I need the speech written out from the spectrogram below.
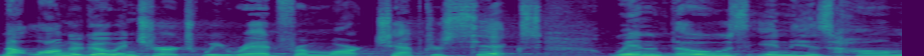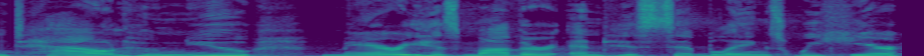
Not long ago in church, we read from Mark chapter 6 when those in his hometown who knew Mary, his mother, and his siblings, we hear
